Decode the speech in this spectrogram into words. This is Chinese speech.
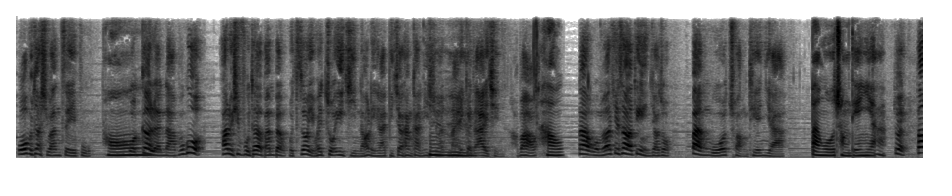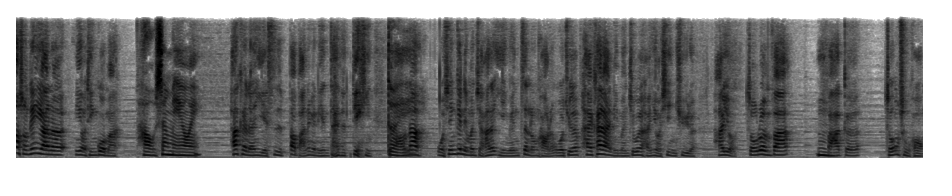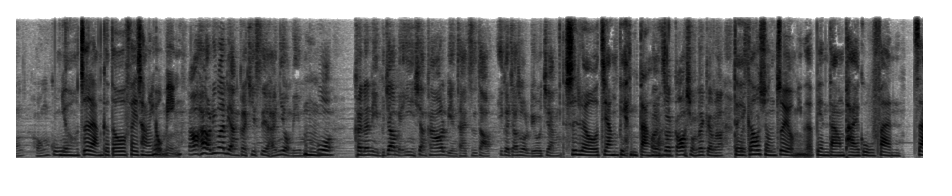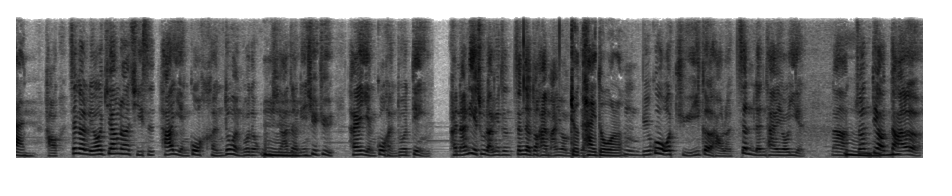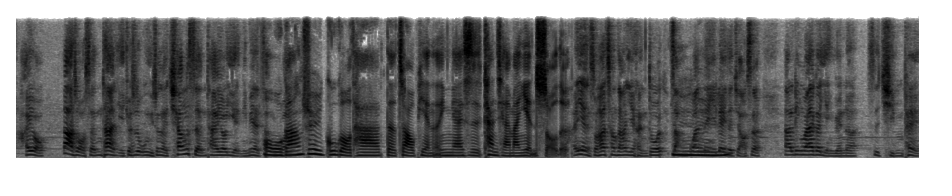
我比较喜欢这一部哦，我个人啦。不过阿里西福特的版本，我之后也会做一集，然后你来比较看看你喜欢哪一个的爱情，嗯、好不好？好。那我们要介绍的电影叫做《伴我闯天涯》。伴我闯天涯。对，伴我闯天涯呢，你有听过吗？好像没有诶、欸。他可能也是爸爸那个年代的电影。对。好，那。我先跟你们讲他的演员阵容好了，我觉得拍开来你们就会很有兴趣了。还有周润发、发哥、钟楚红、红姑，有这两个都非常有名。然后还有另外两个其实也很有名，不过可能你比较没印象，看到脸才知道。一个叫做刘江，是刘江便当吗？你说高雄那个吗？对，高雄最有名的便当排骨饭赞。好，这个刘江呢，其实他演过很多很多的武侠的连续剧，他也演过很多电影。很难列出来，因为真真的都还蛮有名的，就太多了。嗯，比如过我举一个好了，证人他也有演，那专调大二，嗯、还有辣手神探，也就是吴宇森的枪神，他有演里面的。哦，我刚刚去 Google 他的照片了，应该是看起来蛮眼熟的，很眼熟。他常常演很多长官那一类的角色。嗯、那另外一个演员呢是秦沛。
